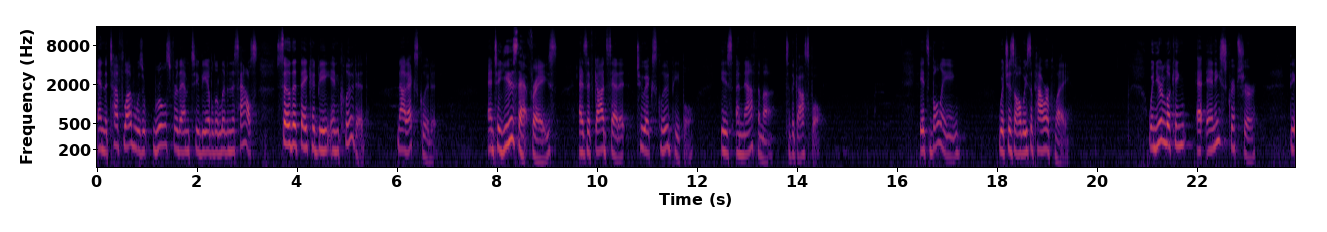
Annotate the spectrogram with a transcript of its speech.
And the tough love was rules for them to be able to live in this house so that they could be included, not excluded. And to use that phrase as if God said it to exclude people is anathema to the gospel. It's bullying, which is always a power play. When you're looking at any scripture, the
